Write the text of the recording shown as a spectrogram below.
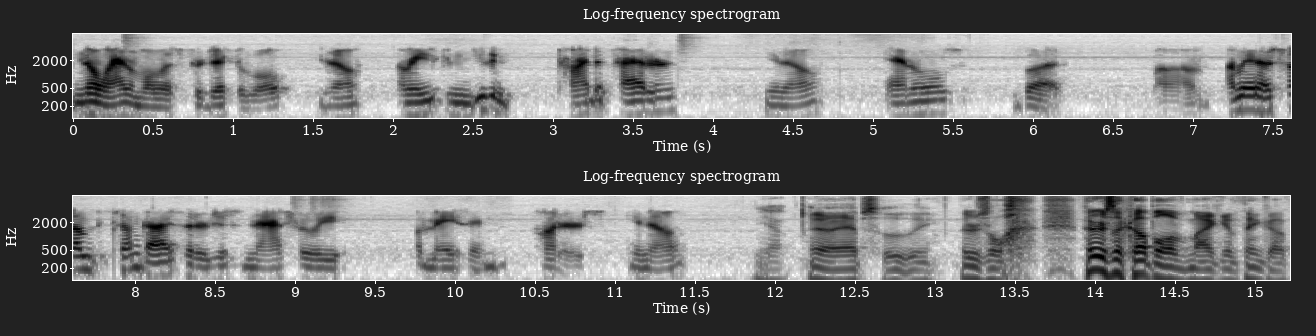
no animal that's predictable. You know, I mean, you can you can kind of pattern, you know, animals, but um, I mean, there's some some guys that are just naturally amazing hunters. You know, Yep. Yeah, absolutely. There's a lot, there's a couple of them I can think of.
